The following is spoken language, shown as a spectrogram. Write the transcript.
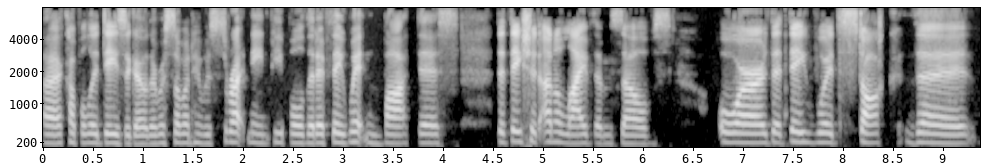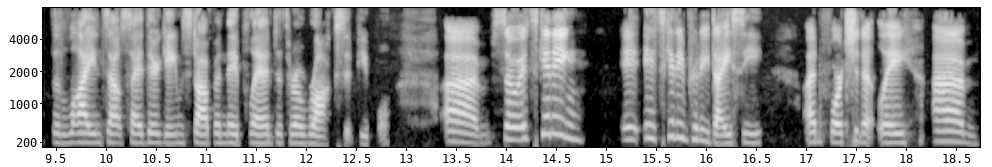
uh, a couple of days ago. There was someone who was threatening people that if they went and bought this, that they should unalive themselves or that they would stalk the the lines outside their GameStop and they plan to throw rocks at people. Um, so it's getting it, it's getting pretty dicey, unfortunately. Um,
